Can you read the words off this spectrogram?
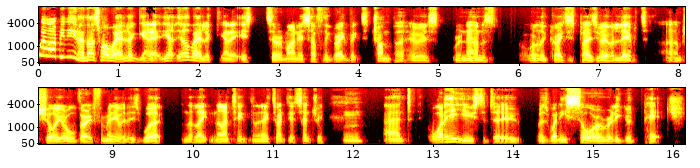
Well, I mean, you know, that's one way of looking at it. The, the other way of looking at it is to remind yourself of the great Victor Trumper, who is renowned as one of the greatest players who ever lived. I'm sure you're all very familiar with his work in the late 19th and early 20th century. Mm. And what he used to do was when he saw a really good pitch,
